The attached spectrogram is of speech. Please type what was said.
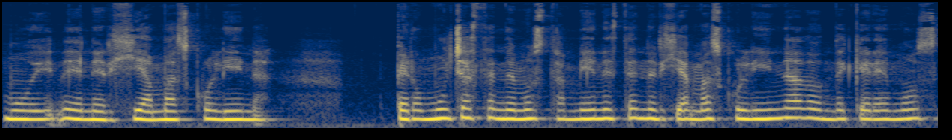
muy de energía masculina. Pero muchas tenemos también esta energía masculina donde queremos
